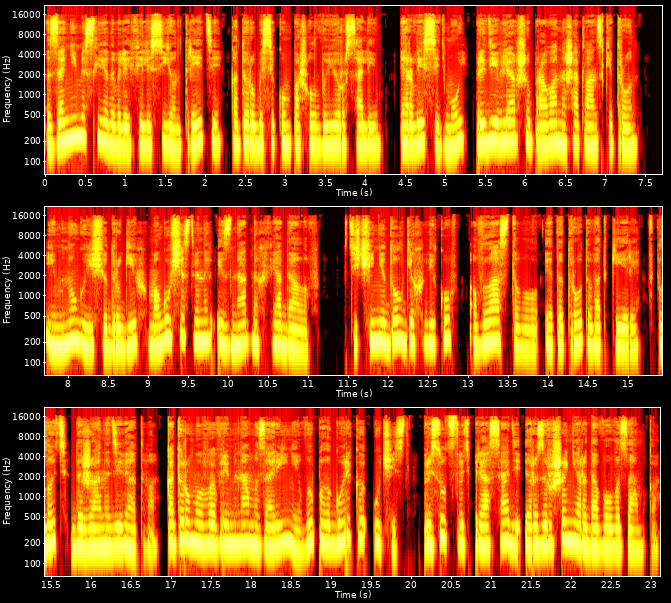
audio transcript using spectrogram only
За ними следовали Фелисион III, который босиком пошел в Иерусалим, Эрве VII, предъявлявший права на шотландский трон, и много еще других могущественных и знатных феодалов. Течение долгих веков властвовал этот род в Аткере, вплоть до Жана IX, которому во времена Мазарини выпала горькая участь присутствовать при осаде и разрушении родового замка.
